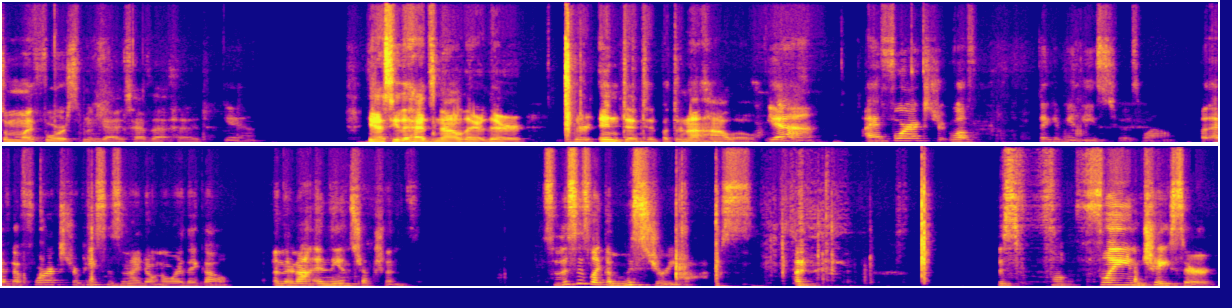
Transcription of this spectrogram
Some of my forestman guys have that head. Yeah. Yeah, see the heads now they're they're they're indented, but they're not hollow. Yeah. I have four extra well, they give me these two as well. But I've got four extra pieces and I don't know where they go. And they're not in the instructions. So this is like a mystery box. this flame chaser.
